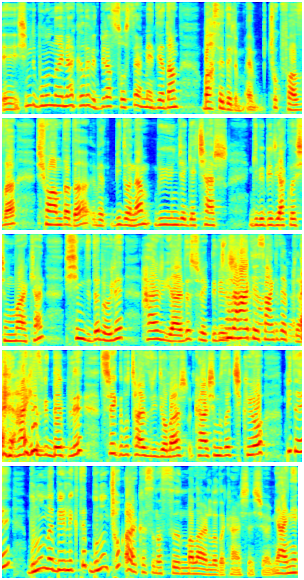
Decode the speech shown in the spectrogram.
Ee, şimdi bununla alakalı evet biraz sosyal medyadan bahsedelim. Ee, çok fazla şu anda da evet bir dönem büyüyünce geçer gibi bir yaklaşım varken şimdi de böyle her yerde sürekli bir şimdi herkes sanki depli. herkes bir depli sürekli bu tarz videolar karşımıza çıkıyor. Bir de bununla birlikte bunun çok arkasına sığınmalarla da karşılaşıyorum. Yani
